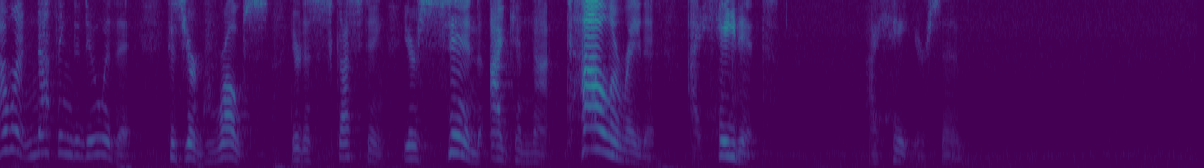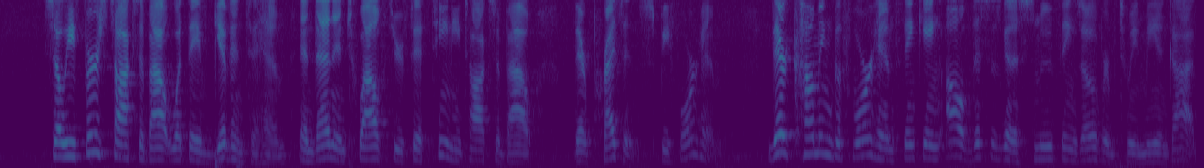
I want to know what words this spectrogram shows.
I want nothing to do with it because you're gross, you're disgusting, you're sin. I cannot tolerate it. I hate it. Hate your sin. So he first talks about what they've given to him, and then in 12 through 15, he talks about their presence before him. They're coming before him thinking, oh, this is going to smooth things over between me and God.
